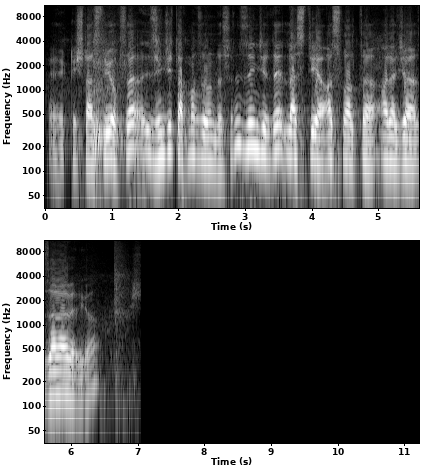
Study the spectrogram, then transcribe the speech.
E, kış lastiği yoksa zincir takmak zorundasınız. Zincir de lastiğe, asfalta, araca zarar veriyor.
